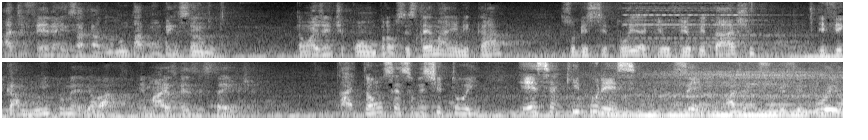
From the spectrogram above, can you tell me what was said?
A diferença, Cadu, não está compensando. Então a gente compra o sistema AMK, substitui aqui o fio Itachi e fica muito melhor e mais resistente. Tá, então você substitui esse aqui por esse. Sim, a gente substitui o,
